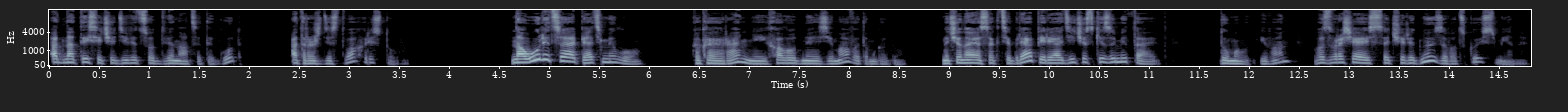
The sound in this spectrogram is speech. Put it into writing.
1912 год, от Рождества Христова. На улице опять мело. Какая ранняя и холодная зима в этом году. Начиная с октября, периодически заметает, думал Иван, возвращаясь с очередной заводской смены.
